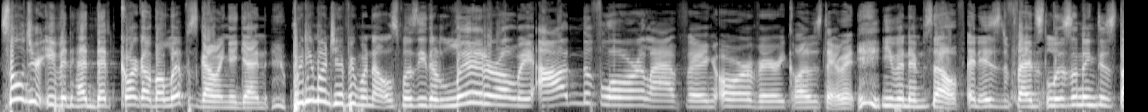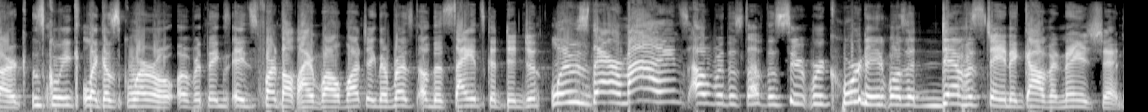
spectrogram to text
Soldier even had that cork on the lips going again. Pretty much everyone else was either literally on the floor laughing or very close to it. Even himself, in his defense, listening to Stark squeak like a squirrel over things in Svartalfheim while watching the rest of the science contingent lose their minds minds over the stuff the suit recorded was a devastating combination.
